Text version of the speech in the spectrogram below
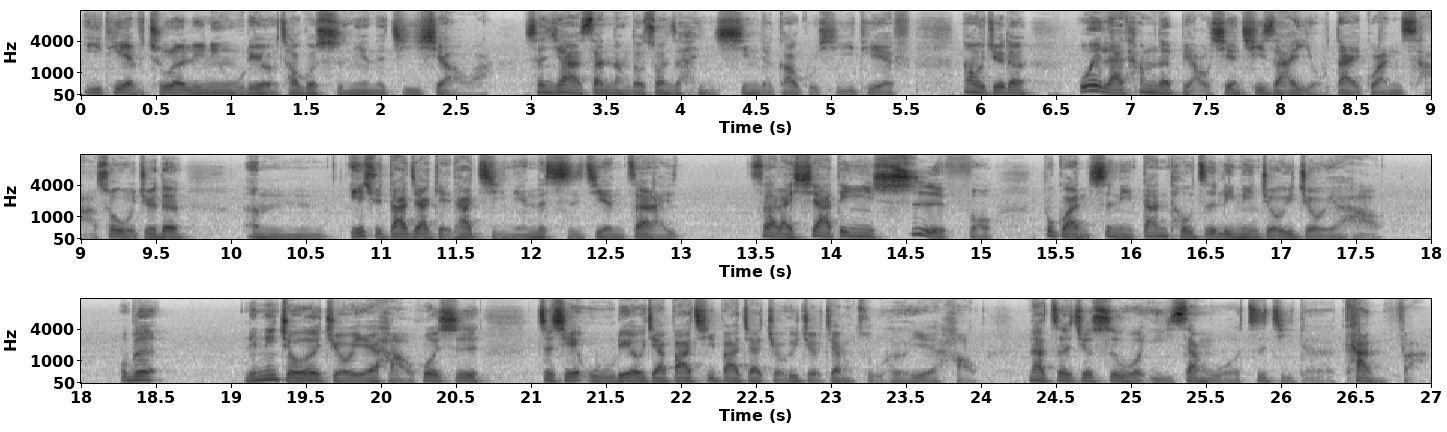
ETF，除了零零五六有超过十年的绩效啊，剩下的三档都算是很新的高股息 ETF。那我觉得未来他们的表现其实还有待观察，所以我觉得，嗯，也许大家给他几年的时间再来。再来下定义，是否不管是你单投资零零九一九也好，我不是零零九二九也好，或是这些五六加八七八加九一九这样组合也好，那这就是我以上我自己的看法，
